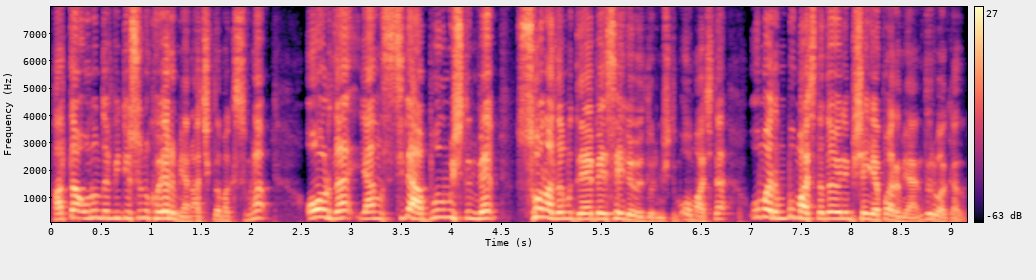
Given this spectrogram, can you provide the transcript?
Hatta onun da videosunu koyarım yani açıklama kısmına. Orada yalnız silah bulmuştum ve son adamı DBS ile öldürmüştüm o maçta. Umarım bu maçta da öyle bir şey yaparım yani. Dur bakalım.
